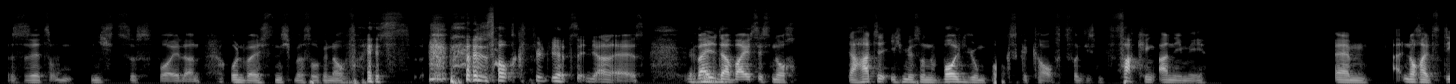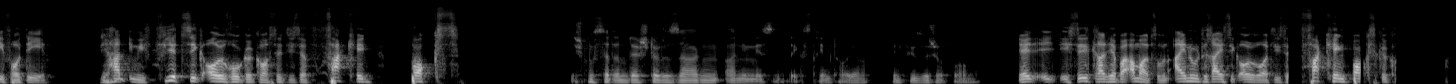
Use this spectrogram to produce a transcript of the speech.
Das ist jetzt, um nichts zu spoilern und weil ich es nicht mehr so genau weiß. weil es auch gefühlt wieder zehn Jahre her ist. Weil da weiß ich noch, da hatte ich mir so eine Volume-Box gekauft von diesem fucking Anime. Ähm, noch als DVD. Die Mhm. hat irgendwie 40 Euro gekostet, diese fucking Box. Ich muss halt an der Stelle sagen, Animes sind extrem teuer in physischer Form. Ja, ich, ich sehe es gerade hier bei Amazon. 31 Euro hat diese fucking Box gekostet.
